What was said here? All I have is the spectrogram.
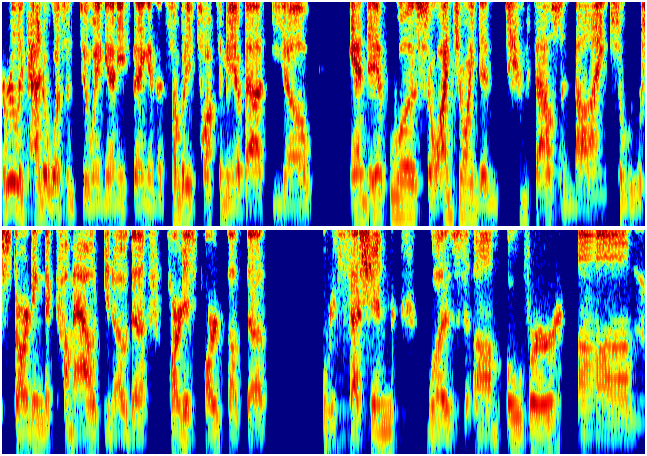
I really kind of wasn't doing anything. And then somebody talked to me about EO and it was so i joined in 2009 so we were starting to come out you know the hardest part of the recession was um, over um,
